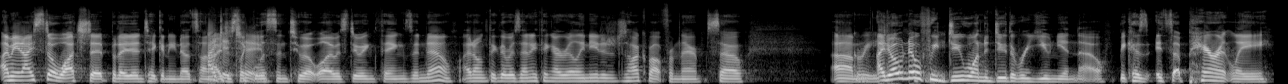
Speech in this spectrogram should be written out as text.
I mean, I still watched it, but I didn't take any notes on it. I I, just like listened to it while I was doing things. And no, I don't think there was anything I really needed to talk about from there. So um, I don't know if we do want to do the reunion though, because it's apparently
